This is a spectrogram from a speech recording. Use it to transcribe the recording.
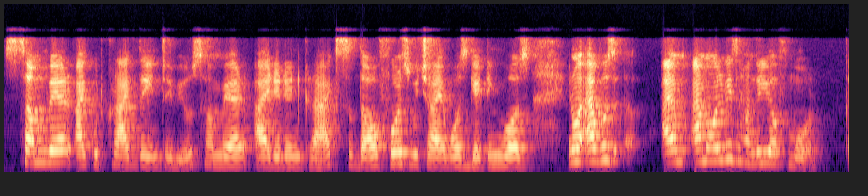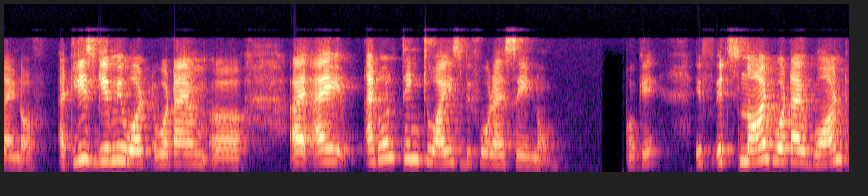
somewhere I could crack the interview, somewhere I didn't crack. So the offers which I was getting was, you know, I was I'm I'm always hungry of more, kind of. At least give me what what I am. Uh, I I I don't think twice before I say no. Okay. If it's not what I want,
